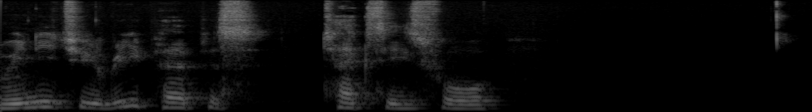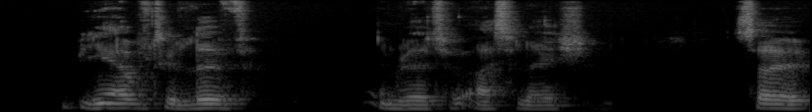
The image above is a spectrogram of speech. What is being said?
we need to repurpose taxis for being able to live in relative isolation. So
